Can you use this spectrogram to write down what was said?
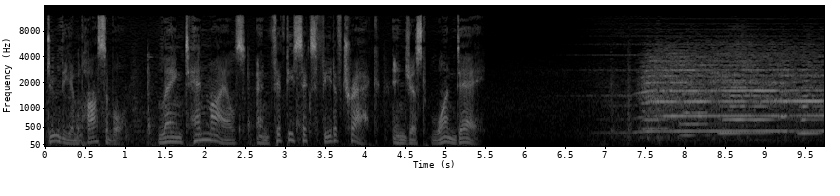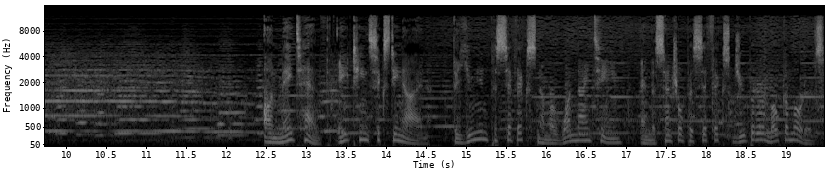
do the impossible, laying 10 miles and 56 feet of track in just one day. On May 10, 1869, the Union Pacific's number 119 and the Central Pacific's Jupiter locomotives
